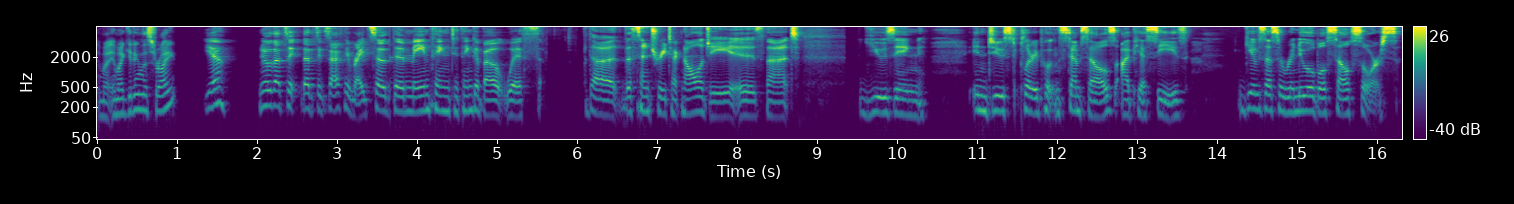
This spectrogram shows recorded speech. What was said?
Am I am I getting this right? Yeah. No, that's it. That's exactly right. So the main thing to think about with the the Century technology is that using induced pluripotent stem cells, iPSCs, gives us a renewable cell source.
